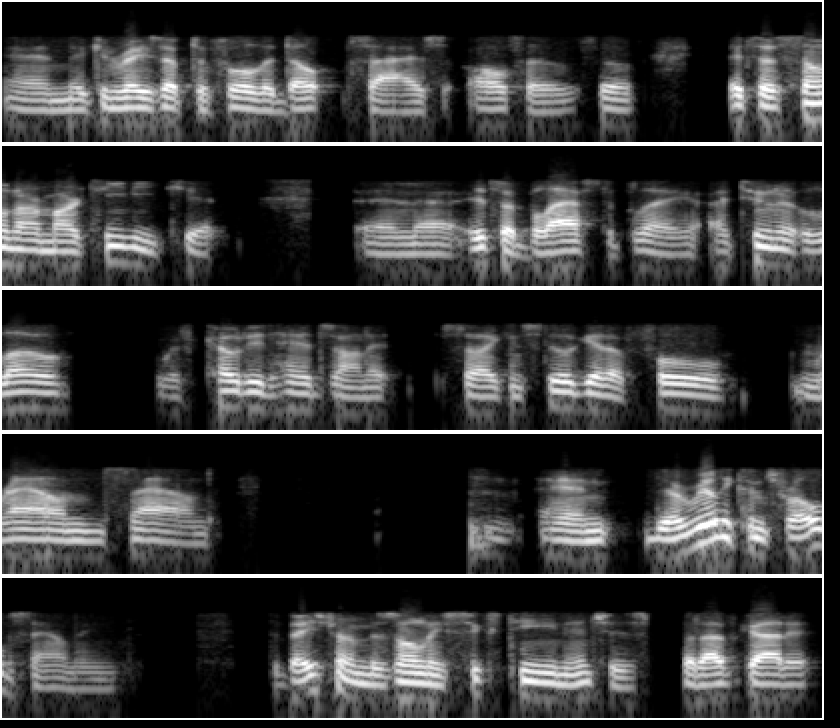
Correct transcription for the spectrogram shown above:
and they can raise up to full adult size also. So it's a Sonor Martini kit, and uh, it's a blast to play. I tune it low with coated heads on it, so I can still get a full round sound. And they're really controlled sounding. The bass drum is only 16 inches, but I've got it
